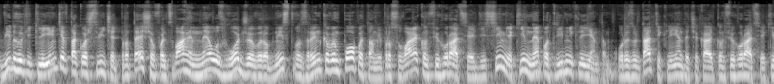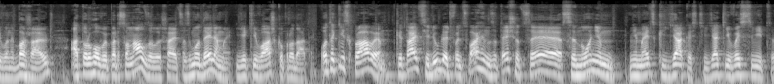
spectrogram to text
Відгуки клієнтів також свідчать про те, що Volkswagen не узгоджує виробництво з ринковим попитом і просуває конфігурації ID7, які не потрібні клієнтам. У результаті клієнти чекають конфігурації, які вони бажають, а торговий персонал залишається з моделями, які важко продати. Отакі справи китайці люблять Volkswagen за те, що це синонім німецької якості, як і весь світ е,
